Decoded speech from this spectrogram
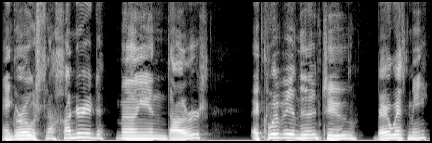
and grossed $100 million, equivalent to, bear with me,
